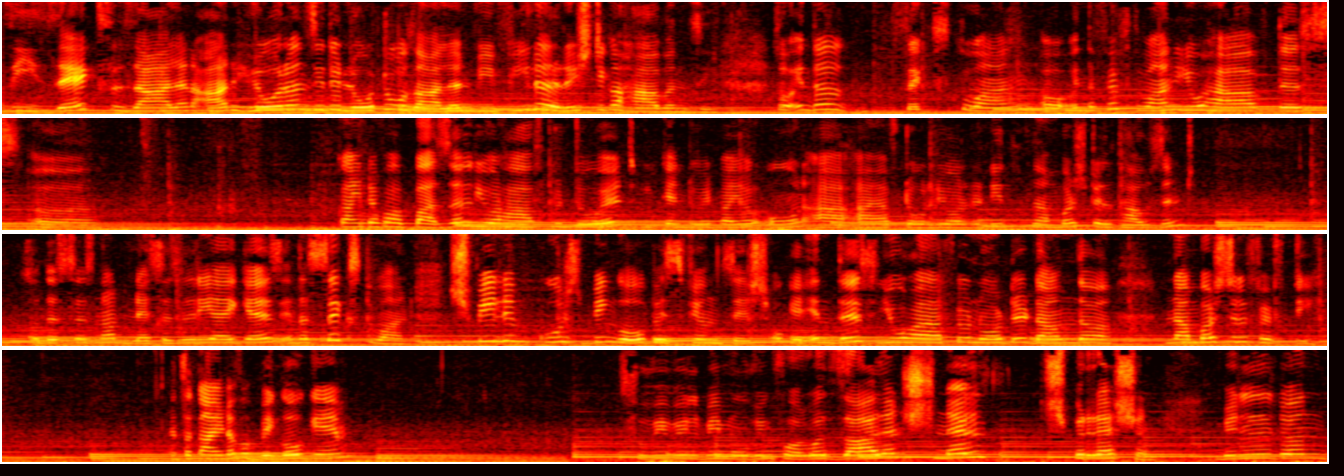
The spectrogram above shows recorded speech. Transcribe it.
Sie 6 Zahlen an, hören Sie die Lottozahlen, wie viele richtige haben Sie. So in the sixth one, oh, in the fifth one, you have this uh, kind of a puzzle. You have to do it. You can do it by your own. I, I have told you already the numbers till 1000. So this is not necessary, I guess. In the sixth one, Spiel im Kurs Bingo bis 50. Okay, in this you have to note it down the numbers till 50. It's a kind of a bingo game. So we will be moving forward. Zahlen schnell sprechen. Bilden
